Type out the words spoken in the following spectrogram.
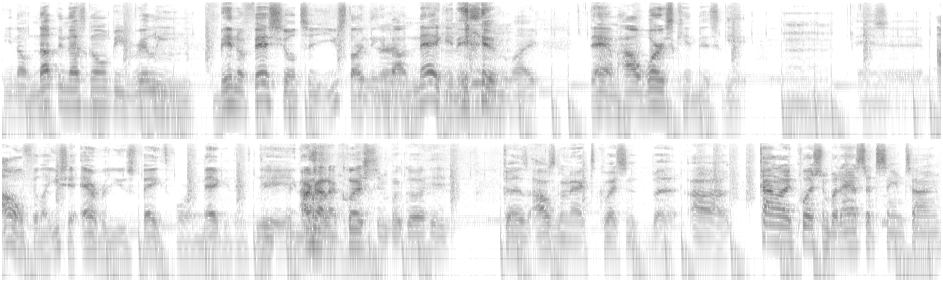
you know, nothing that's gonna be really mm-hmm. beneficial to you. You start thinking about negative. like, damn, how worse can this get? And I don't feel like you should ever use faith for a negative thing. Yeah, you know? I got a question, but go ahead. Because I was gonna ask a question, but uh, kind of like question, but answer at the same time.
